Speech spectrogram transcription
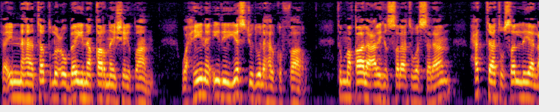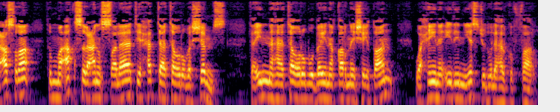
فإنها تطلع بين قرني شيطان وحينئذ يسجد لها الكفار. ثم قال عليه الصلاة والسلام حتى تصلي العصر ثم أقصر عن الصلاة حتى تغرب الشمس فإنها تغرب بين قرني شيطان وحينئذ يسجد لها الكفار.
